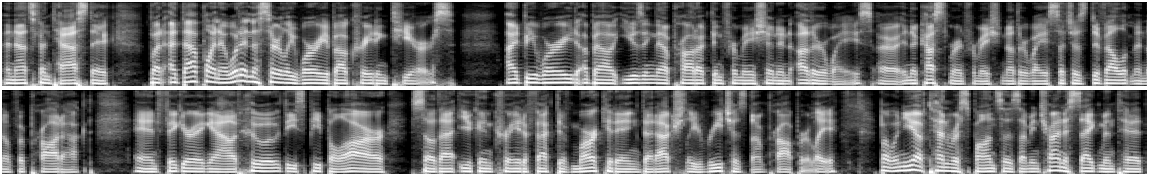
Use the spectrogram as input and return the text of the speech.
And that's fantastic. But at that point, I wouldn't necessarily worry about creating tiers. I'd be worried about using that product information in other ways, uh, in the customer information, other ways, such as development of a product and figuring out who these people are so that you can create effective marketing that actually reaches them properly. But when you have 10 responses, I mean, trying to segment it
